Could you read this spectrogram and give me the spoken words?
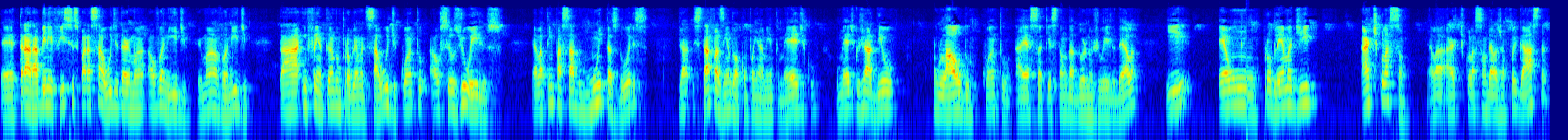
é, trará benefícios para a saúde da irmã Alvanide. Irmã Alvanide está enfrentando um problema de saúde quanto aos seus joelhos. Ela tem passado muitas dores, já está fazendo o acompanhamento médico, o médico já deu o laudo quanto a essa questão da dor no joelho dela e é um problema de articulação. Ela, a articulação dela já foi gasta,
